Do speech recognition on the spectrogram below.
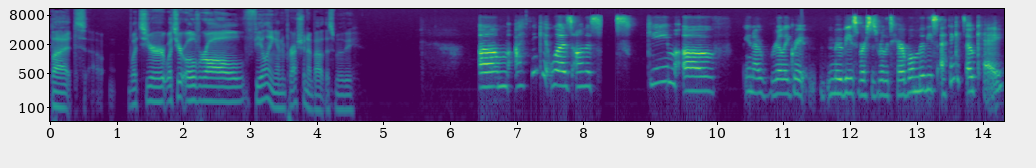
but uh, what's your what's your overall feeling and impression about this movie? Um, I think it was on this scheme of, you know, really great movies versus really terrible movies. I think it's okay.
